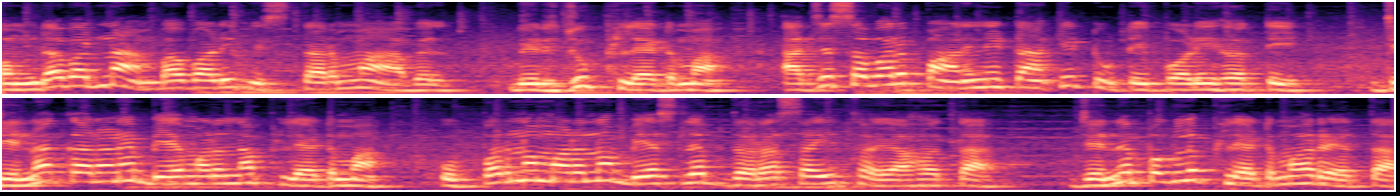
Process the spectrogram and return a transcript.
અમદાવાદના આંબાવાડી વિસ્તારમાં આવેલ બિરજુ ફ્લેટમાં આજે સવારે પાણીની ટાંકી તૂટી પડી હતી, જેના કારણે બે માળના ફ્લેટમાં ઉપરના માળના બે સ્લેબ ધરાશાયી થયા હતા, જેને પગલે ફ્લેટમાં રહેતા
